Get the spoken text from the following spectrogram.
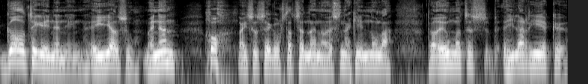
Gote gehinenin, egia zu. Baina, jo, baizu ze gustatzen dena, ez nola. Eta egun batez, hilarriek, eh,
